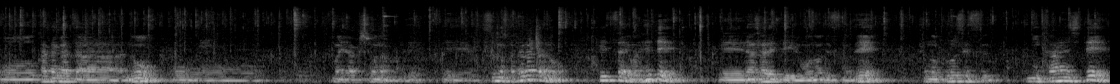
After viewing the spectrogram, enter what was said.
方々の、まあ、役所なので、えー、複数の方々の決済を経て、えー、出されているものですのでそのプロセスに関して、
